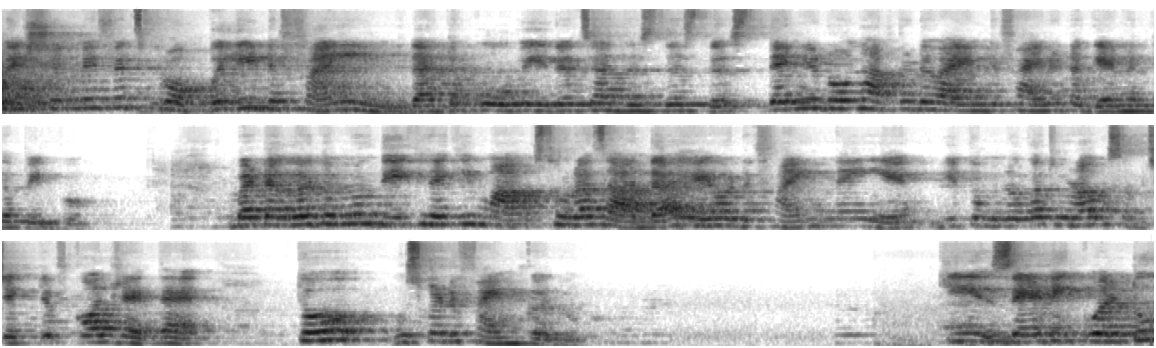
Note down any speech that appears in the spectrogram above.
Question, if it's properly defined that the covariates are this this this, then you don't have to divine, define it again in the paper. But अगर तुम लोग देख रहे हैं कि मार्क्स थोड़ा ज़्यादा है और डिफाइन नहीं है, ये तुम लोग का थोड़ा सब्जेक्टिव कॉल रहता है तो उसको डिफाइन कर दो। कि z equal to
